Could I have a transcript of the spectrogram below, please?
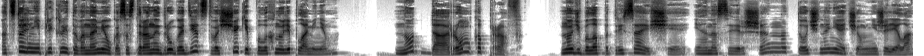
От столь неприкрытого намека со стороны друга детства щеки полыхнули пламенем. Но да, Ромка прав. Ночь была потрясающая, и она совершенно точно ни о чем не жалела.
